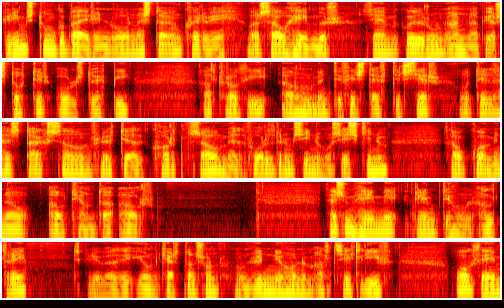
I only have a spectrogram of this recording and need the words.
Grímstungubærin og næsta umhverfi var sá heimur sem Guðrún Anna Björnsdóttir ólst upp í, allt frá því að hún myndi fyrst eftir sér og til þess dags að hún flutti að Kornsá með foreldrum sínum og sískinum þá komin á átjánda ár. Þessum heimi glemdi hún aldrei, skrifaði Jón Kjartansson, hún unni honum allt sitt líf og þeim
